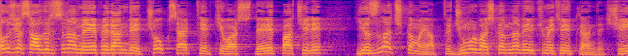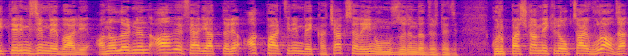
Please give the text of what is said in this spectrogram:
Alıca saldırısına MHP'den de çok sert tepki var. Devlet Bahçeli yazılı açıklama yaptı. Cumhurbaşkanına ve hükümete yüklendi. Şehitlerimizin vebali, analarının ah ve feryatları AK Parti'nin ve Kaçak Saray'ın omuzlarındadır dedi. Grup Başkan Vekili Oktay Vural da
